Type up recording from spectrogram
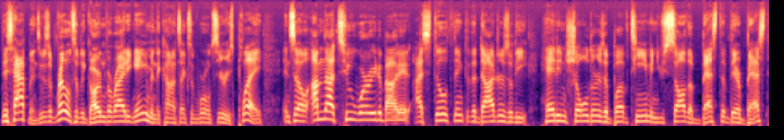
This happens. It was a relatively garden variety game in the context of World Series play. And so I'm not too worried about it. I still think that the Dodgers are the head and shoulders above team, and you saw the best of their best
